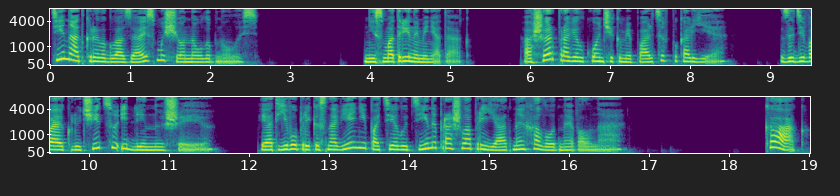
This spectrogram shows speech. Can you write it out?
Тина открыла глаза и смущенно улыбнулась. «Не смотри на меня так». Ашер провел кончиками пальцев по колье, задевая ключицу и длинную шею. И от его прикосновений по телу Тины прошла приятная холодная волна. «Как?»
